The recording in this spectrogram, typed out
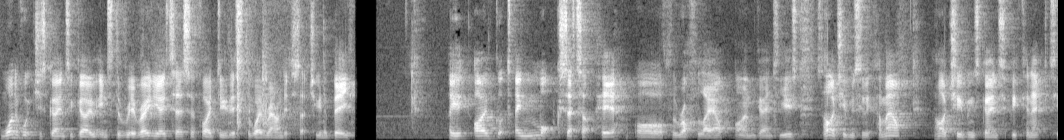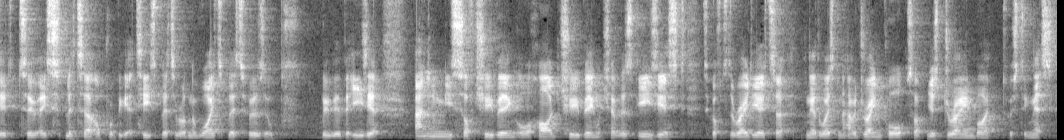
one of which is going to go into the rear radiator. So if I do this the way around it's actually going to be. I've got a mock setup here of the rough layout I'm going to use. So the hard tubing is going to come out. The hard tubing is going to be connected to a splitter. I'll probably get a T-splitter rather than a wide splitter as it'll be a bit easier. And then I'm going to use soft tubing or hard tubing, whichever is easiest, to go off to the radiator. And the other way is going to have a drain port, so I can just drain by twisting this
